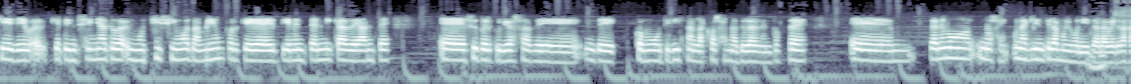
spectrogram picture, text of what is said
que, que te enseña todo, muchísimo también porque tienen técnicas de antes eh, súper curiosas de, de cómo utilizan las cosas naturales. Entonces, eh, tenemos, no sé, una clientela muy bonita, la verdad.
